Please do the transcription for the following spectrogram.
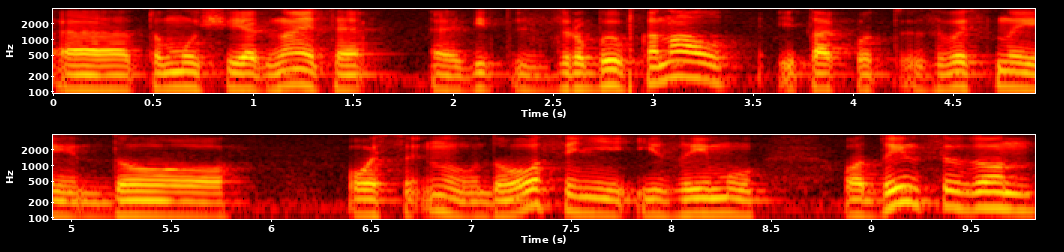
Е, тому що, як знаєте, е, від, зробив канал і так от з весни до, оси, ну, до осені і зиму один сезон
